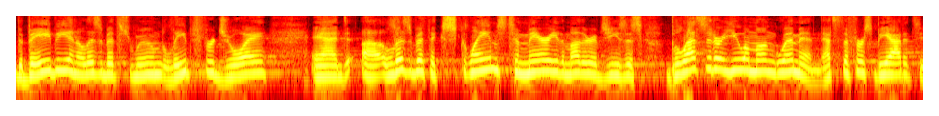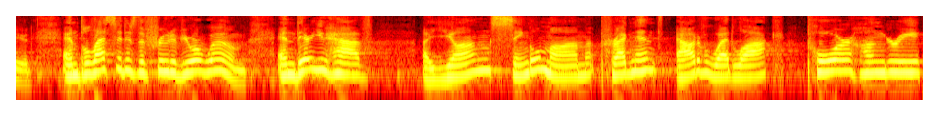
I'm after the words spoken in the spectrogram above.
The baby in Elizabeth's womb leaped for joy, and uh, Elizabeth exclaims to Mary, the mother of Jesus, Blessed are you among women. That's the first beatitude. And blessed is the fruit of your womb. And there you have a young single mom, pregnant, out of wedlock, poor, hungry,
